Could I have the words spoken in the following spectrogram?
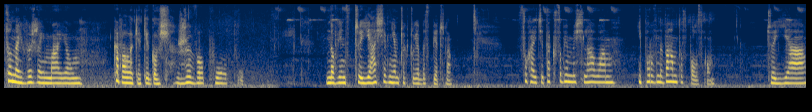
co najwyżej mają kawałek jakiegoś żywopłotu. No więc, czy ja się w Niemczech czuję bezpieczna? Słuchajcie, tak sobie myślałam i porównywałam to z Polską. Czy ja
